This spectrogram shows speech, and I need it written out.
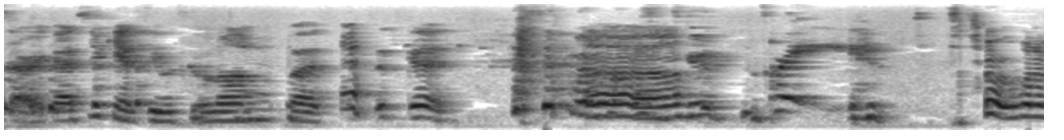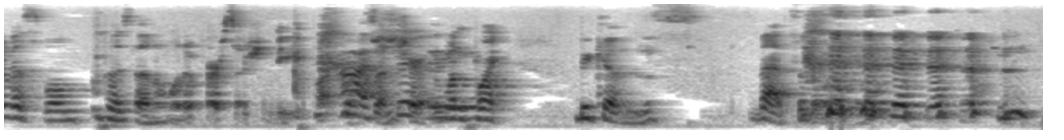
Sorry guys, you can't see what's going on, but it's good. Uh. is good. It's great. So one of us will post that on one of our social media platforms, Ah, I'm sure, at one point, because that's adorable.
